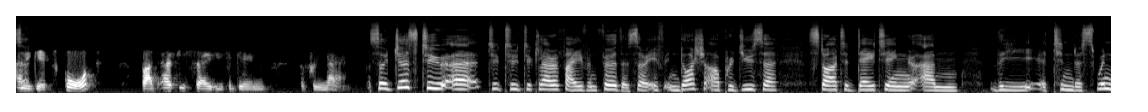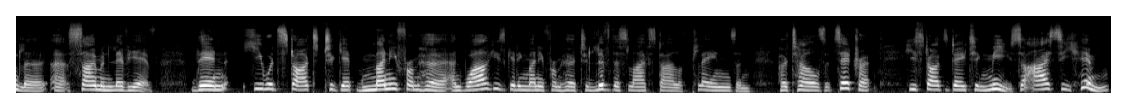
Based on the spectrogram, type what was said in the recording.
so, and he gets caught. But as you say, he's again a free man. So just to, uh, to, to, to clarify even further, so if Indosh, our producer, started dating um, the Tinder swindler, uh, Simon Leviev, then he would start to get money from her. And while he's getting money from her to live this lifestyle of planes and hotels, etc., he starts dating me. So I see him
